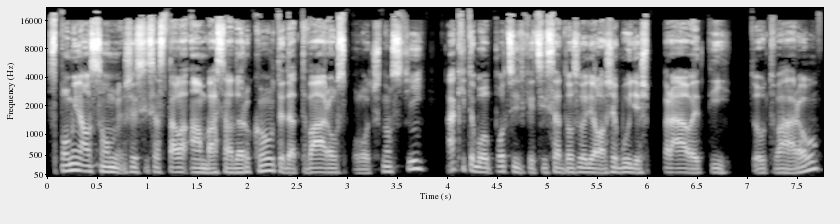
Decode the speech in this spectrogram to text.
Spomínal som, že si sa stala ambasádorkou, teda tvárou spoločnosti. Aký to bol pocit, keď si sa dozvedela, že budeš práve ty tou tvárou?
